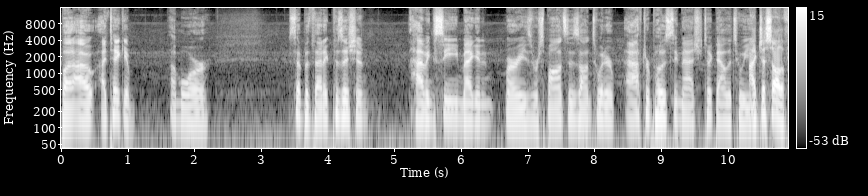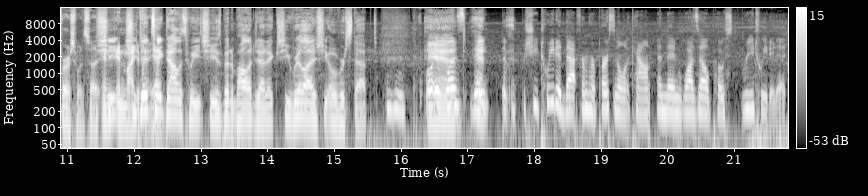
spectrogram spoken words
but I I take a a more sympathetic position. Having seen Megan Murray's responses on Twitter after posting that, she took down the tweet. I just saw the first one, so in, she in my she did defense, yeah. take down the tweet. She has been apologetic. She realized she overstepped. Mm-hmm. Well, it was. They, and- uh, she tweeted that from her personal account, and then Oiselle post retweeted it,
